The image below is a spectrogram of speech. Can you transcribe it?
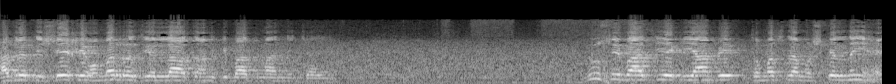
حضرت شیخ عمر رضی اللہ عنہ کی بات ماننی چاہیے۔ دوسری بات یہ کہ یہاں پہ تو مسئلہ مشکل نہیں ہے۔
